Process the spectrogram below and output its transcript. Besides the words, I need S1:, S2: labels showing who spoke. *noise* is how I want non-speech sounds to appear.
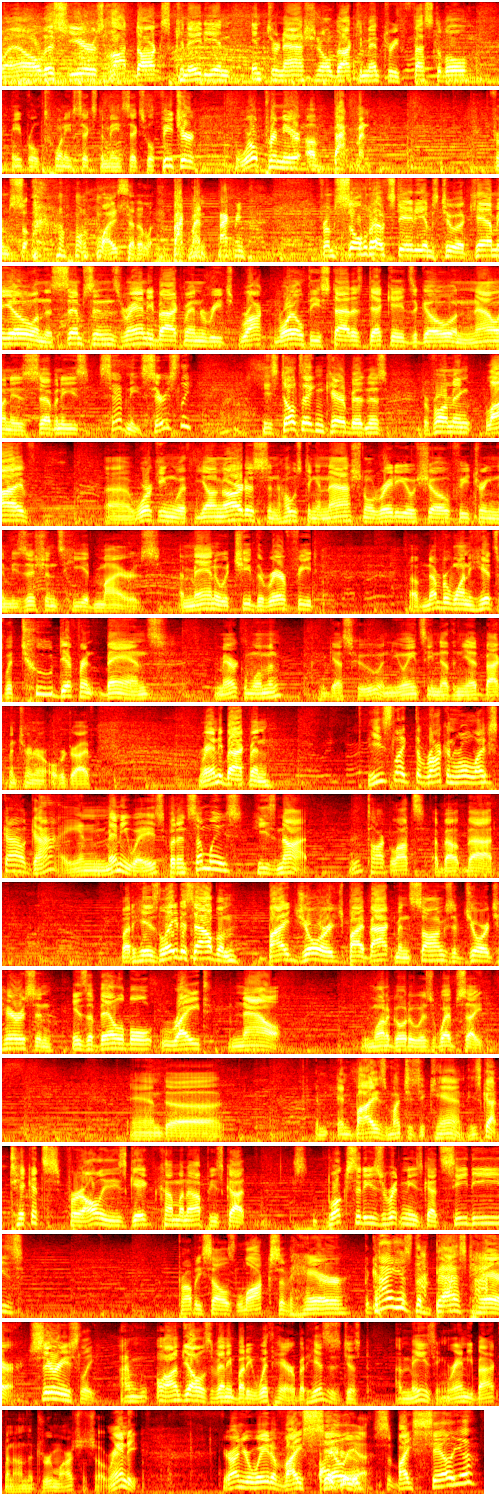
S1: Well, this year's Hot Docs Canadian International Documentary Festival, April 26th to May 6th, will feature the world premiere of Backman. From so- *laughs* I don't know why I said it like Backman, Backman. From sold out stadiums to a cameo on The Simpsons, Randy Bachman reached rock royalty status decades ago and now in his 70s. 70s? Seriously? He's still taking care of business, performing live uh, working with young artists and hosting a national radio show featuring the musicians he admires. A man who achieved the rare feat of number one hits with two different bands American Woman, and Guess Who, and You Ain't Seen Nothing Yet, Bachman Turner Overdrive. Randy Bachman, he's like the rock and roll lifestyle guy in many ways, but in some ways, he's not. We'll talk lots about that. But his latest album, by George by Bachman, Songs of George Harrison, is available right now. You want to go to his website and, uh, and and buy as much as you can. He's got tickets for all of these gigs coming up. He's got books that he's written. He's got CDs. Probably sells locks of hair. The guy has the best *laughs* hair. Seriously, I'm well. I'm jealous of anybody with hair, but his is just amazing. Randy Bachman on the Drew Marshall Show. Randy, you're on your way to Visalia. Visalia?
